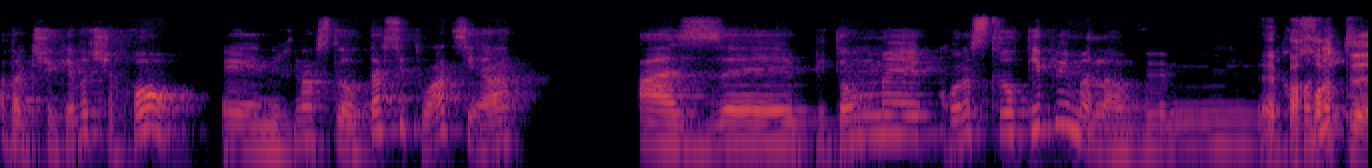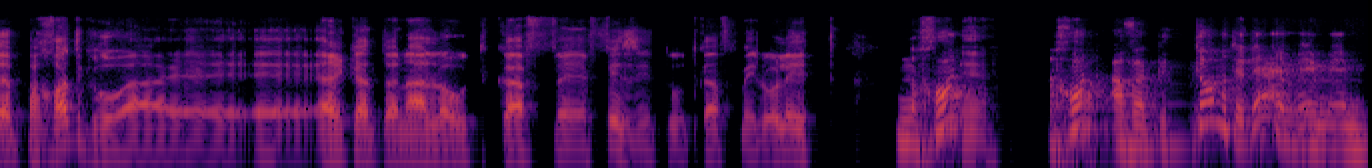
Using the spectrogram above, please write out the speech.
אבל כשגבר שחור אה, נכנס לאותה סיטואציה, אז uh, פתאום כל הסטריאוטיפים עליו הם פחות, פחות גרוע. אריק אנטונה לא הותקף פיזית, הוא הותקף מילולית. נכון. נכון, אבל פתאום, אתה יודע, הם, הם, הם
